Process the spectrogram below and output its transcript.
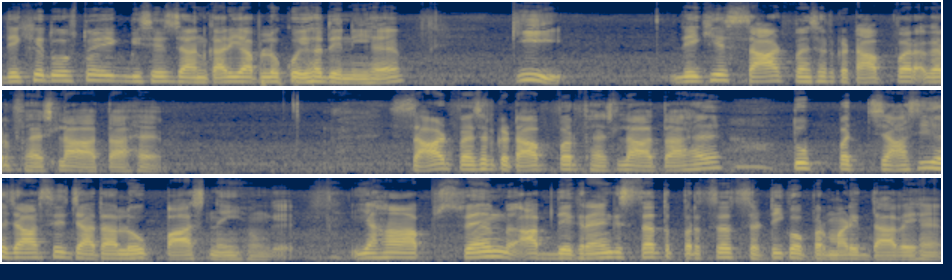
देखिए दोस्तों, एक विशेष जानकारी आप लोग को यह देनी है कि देखिए साठ पैंसठ कटाव पर अगर फैसला आता है, साठ पैंसठ कटाव पर फैसला आता है तो पचासी हज़ार से ज़्यादा लोग पास नहीं होंगे। यहाँ आप स्वयं, आप देख रहे हैं कि शत प्रतिशत सटीक और प्रमाणित दावे हैं।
